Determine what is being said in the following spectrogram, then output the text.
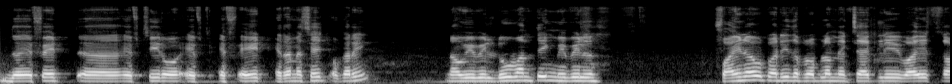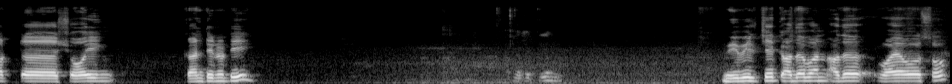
the f8 uh, f0 F, f8 error message occurring. Now we will do one thing. We will find out what is the problem exactly why it's not uh, showing continuity. We will check other one other wire also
